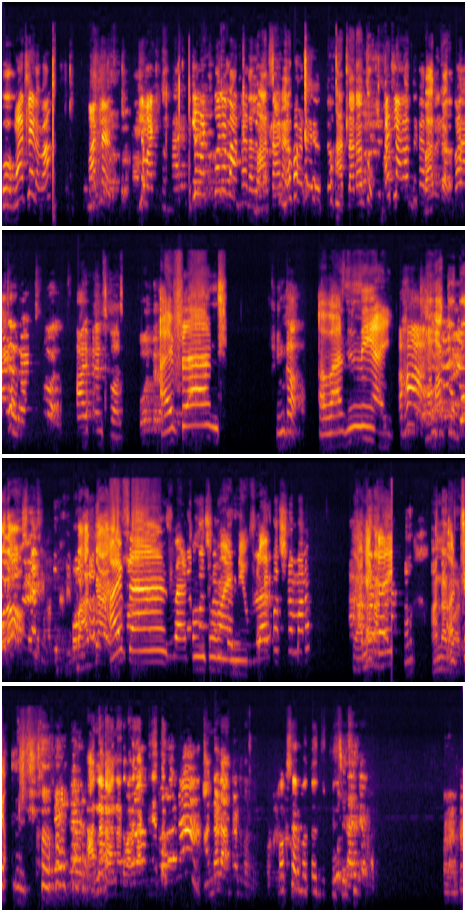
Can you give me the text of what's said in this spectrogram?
ఒక మాట్లాడవా మాట్లాడు ఇట్లా ఇట్లా పట్టుకొని మాట్లాడాలి అట్లా అట్లా హాయ్ ఫ్రెండ్స్ హాయ్ ఫ్రెండ్స్ ఇంకా आवाज नहीं आई ఆహా, हाँ तू बोलो बात क्या है hi friends welcome to my new vlog ఎక్కడికి వచ్చినాం మనం అన్నాడు అన్నాడు అన్నాడు अच्छा వాడు. అన్నాడు అన్నాడు వాడు అట్లా చేస్తాడు. అన్నాడు అన్నాడు వాడు. ఒకసారి మొత్తం చూపించేసి पर अंटा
